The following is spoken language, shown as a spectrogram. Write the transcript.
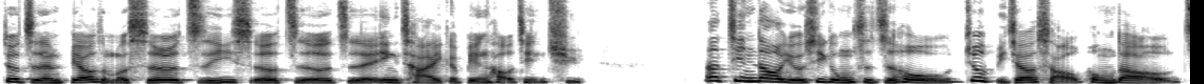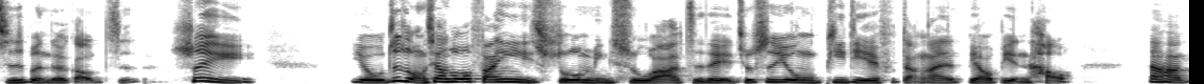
就只能标什么十二之一、十二之二之类，硬插一个编号进去。那进到游戏公司之后，就比较少碰到纸本的稿子，所以。有这种像说翻译说明书啊之类，就是用 PDF 档案标编号，那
